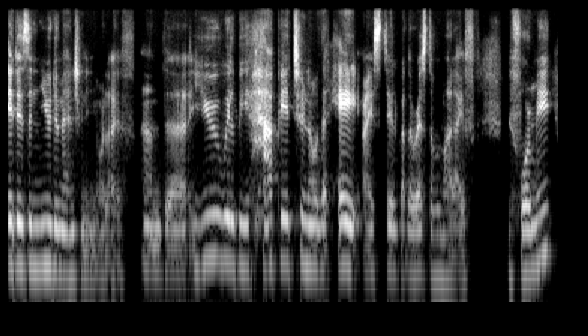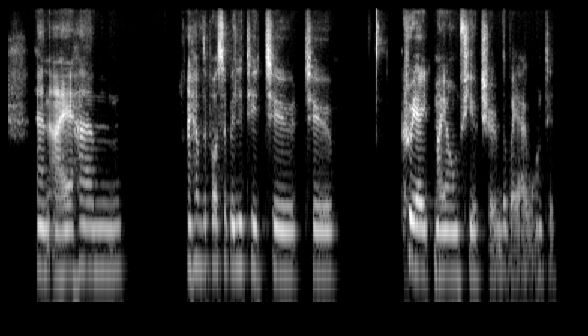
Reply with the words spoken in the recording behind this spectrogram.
it is a new dimension in your life. And uh, you will be happy to know that, hey, I still got the rest of my life before me. And I have, I have the possibility to, to create my own future the way I wanted.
